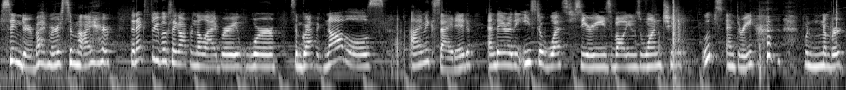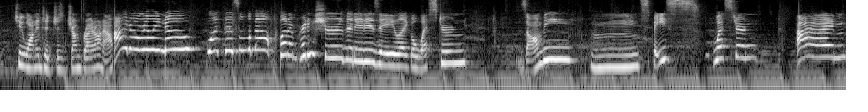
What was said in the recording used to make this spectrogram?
Cinder by Marissa Meyer. The next three books I got from the library were some graphic novels. I'm excited. And they are the East of West series, volumes one, two, oops, and Number two wanted to just jump right on out. I don't really know what this is about, but I'm pretty sure that it is a like a western zombie mm, space western I'm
